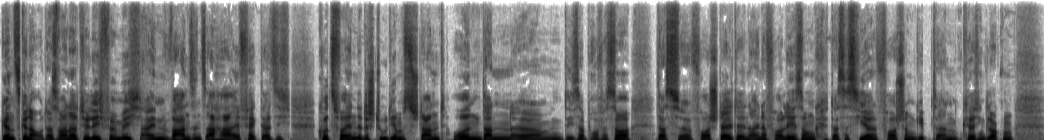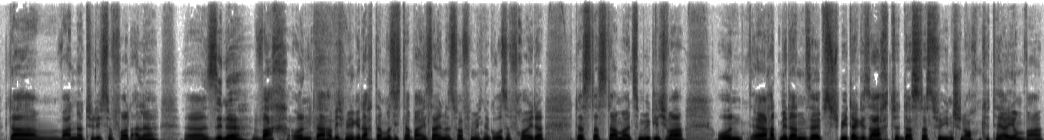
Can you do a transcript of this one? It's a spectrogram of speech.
Ganz genau. Das war natürlich für mich ein Wahnsinns-Aha-Effekt, als ich kurz vor Ende des Studiums stand und dann ähm, dieser Professor das äh, vorstellte in einer Vorlesung, dass es hier Forschung gibt an Kirchenglocken. Da waren natürlich sofort alle äh, Sinne wach und da habe ich mir gedacht, da muss ich dabei sein. Und es war für mich eine große Freude, dass das damals möglich war. Und er hat mir dann selbst später gesagt, dass das für ihn schon auch ein Kriterium war,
